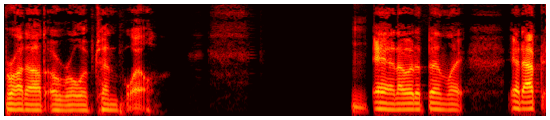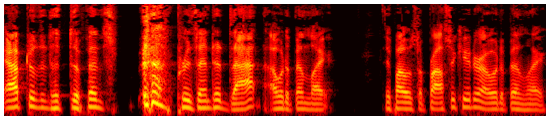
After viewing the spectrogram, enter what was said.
brought out a roll of tinfoil, Hmm. and I would have been like, and after after the defense presented that, I would have been like, if I was the prosecutor, I would have been like.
